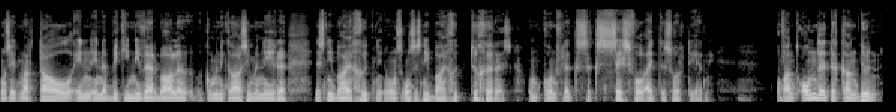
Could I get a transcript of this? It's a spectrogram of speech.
Ons het maar taal en en 'n bietjie nie-verbale kommunikasie maniere. Dis nie baie goed nie. Ons ons is nie baie goed toegerus om konflik suksesvol uit te sorteer nie. Want om dit te kan doen,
